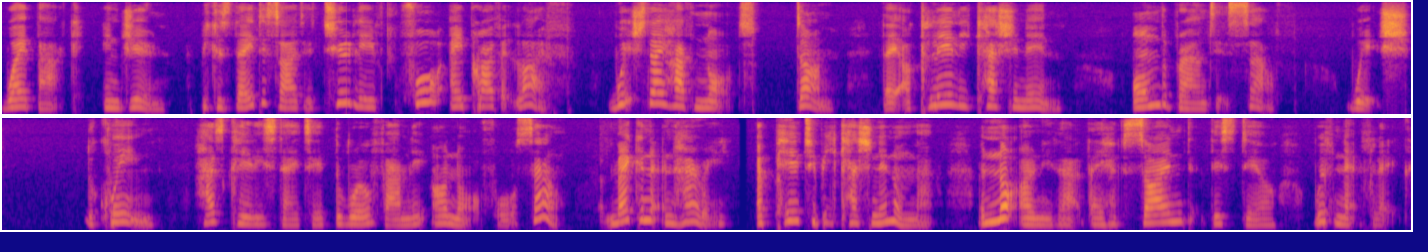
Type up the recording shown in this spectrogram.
way back in June because they decided to leave for a private life, which they have not done. They are clearly cashing in on the brand itself, which the Queen has clearly stated the royal family are not for sale. Meghan and Harry appear to be cashing in on that. And not only that, they have signed this deal with Netflix.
